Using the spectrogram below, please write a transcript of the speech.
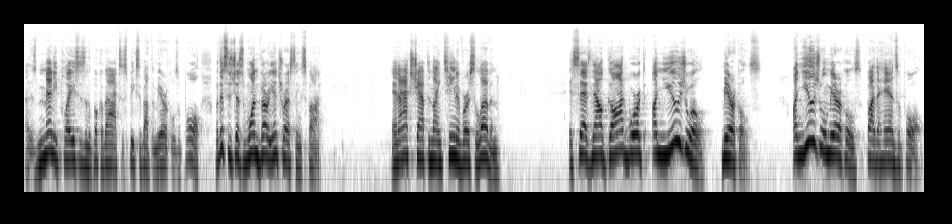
now, there's many places in the book of Acts that speaks about the miracles of Paul, but this is just one very interesting spot. In Acts chapter 19 and verse 11, it says, Now God worked unusual miracles, unusual miracles by the hands of Paul,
